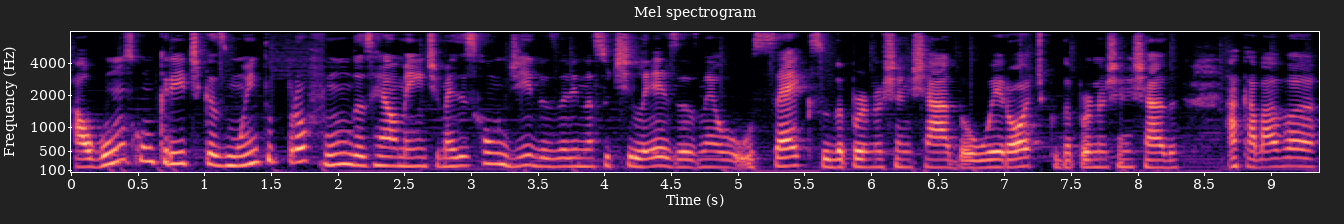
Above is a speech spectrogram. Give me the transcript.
Alguns com críticas muito profundas, realmente, mas escondidas ali nas sutilezas, né? O, o sexo da porno chanchada, ou o erótico da porno chanchada, acabava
